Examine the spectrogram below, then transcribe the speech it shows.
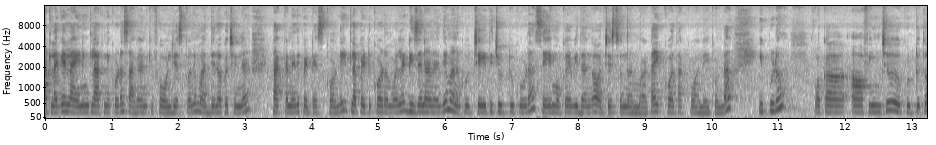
అట్లాగే లైనింగ్ క్లాత్ని కూడా సగానికి ఫోల్డ్ చేసుకొని మధ్యలో ఒక చిన్న టక్ అనేది పెట్టేసుకోండి. ఇట్లా పెట్టుకోవడం వల్ల డిజైన్ అనేది మనకు చేతి చుట్టూ కూడా సేమ్ ఒకే విధంగా వచ్చేస్తుంది అనమాట ఎక్కువ తక్కువ లేకుండా. ఇప్పుడు ఒక హాఫ్ ఇంచు కుట్టుతో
